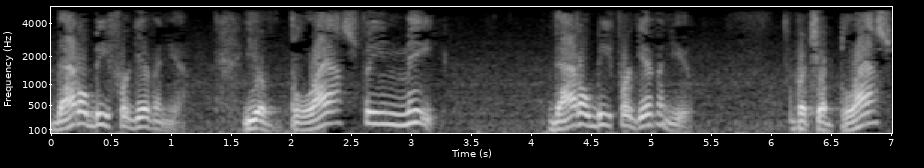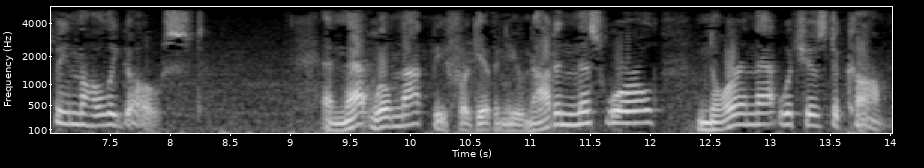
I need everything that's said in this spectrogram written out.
That'll be forgiven you. You've blasphemed me. That'll be forgiven you. But you blaspheme the Holy Ghost. And that will not be forgiven you, not in this world, nor in that which is to come.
